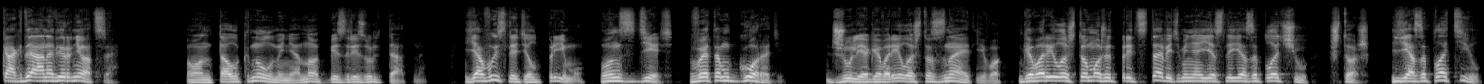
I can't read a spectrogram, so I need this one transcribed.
«Когда она вернется?» Он толкнул меня, но безрезультатно. Я выследил Приму. Он здесь, в этом городе. Джулия говорила, что знает его. Говорила, что может представить меня, если я заплачу. Что ж, я заплатил.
